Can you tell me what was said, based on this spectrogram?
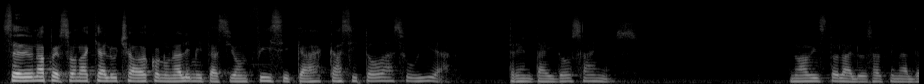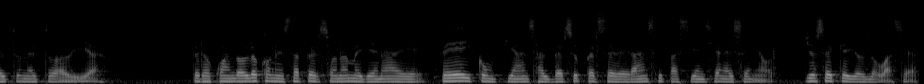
Sé de una persona que ha luchado con una limitación física casi toda su vida, 32 años. No ha visto la luz al final del túnel todavía. Pero cuando hablo con esta persona me llena de fe y confianza al ver su perseverancia y paciencia en el Señor. Yo sé que Dios lo va a hacer.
